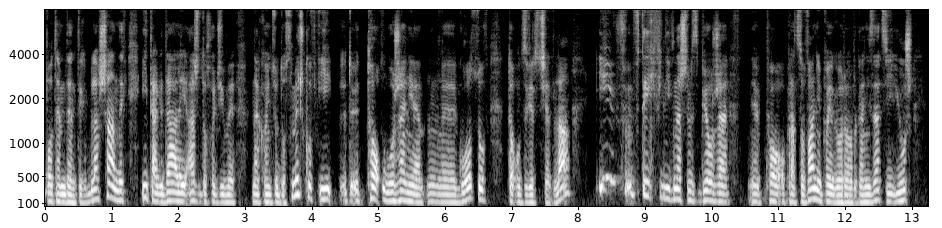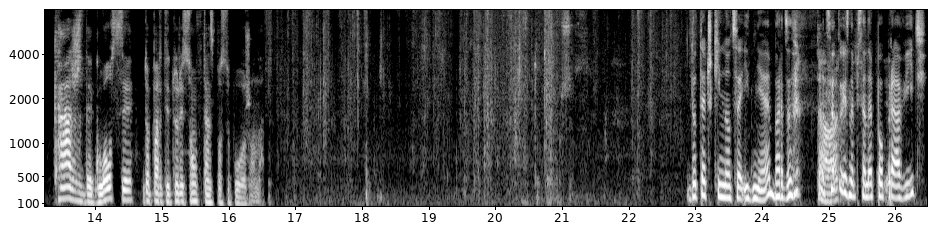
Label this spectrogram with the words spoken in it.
potem dętych blaszanych i tak dalej, aż dochodzimy na końcu do smyczków i to ułożenie mm, głosów to odzwierciedla. I w, w tej chwili w naszym zbiorze, e, po opracowaniu, po jego reorganizacji, już każde głosy do partytury są w ten sposób ułożone. Doteczki noce i dnie. Bardzo. Tak. Co tu jest napisane? Poprawić.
